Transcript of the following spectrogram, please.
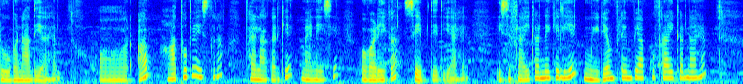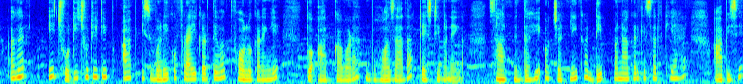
डो बना दिया है। और अब हाथों पे इस तरह फैला करके मैंने इसे वड़े का सेप दे दिया है। इसे फ्राई करने के लिए मीडियम फ्लेम पे आपको फ्राई करना है। अगर ये छोटी छोटी टिप आप इस वड़े को फ्राई करते वक्त फॉलो करेंगे तो आपका वड़ा बहुत ज़्यादा टेस्टी बनेगा। साथ में दही और चटनी का डिप बना करके सर्व किया है। आप इसे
